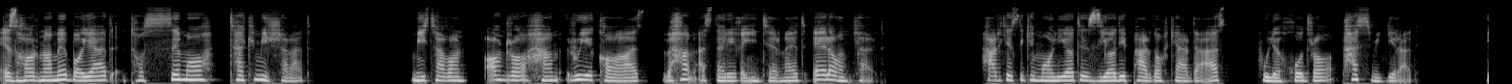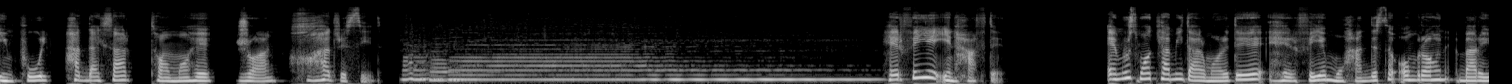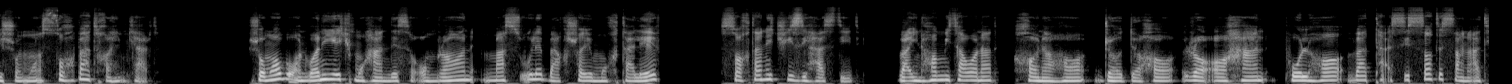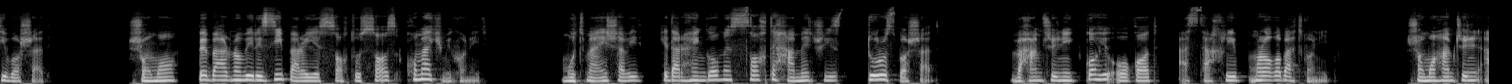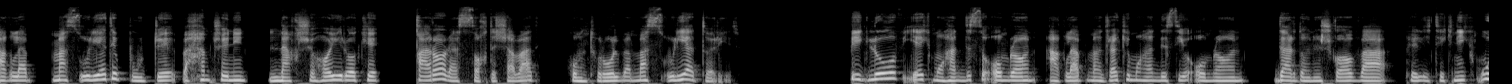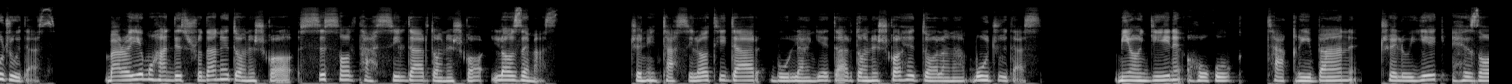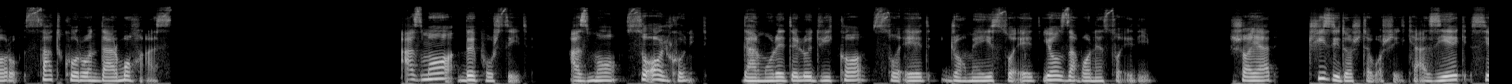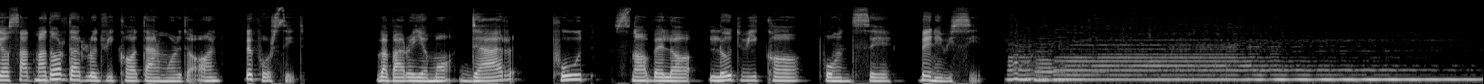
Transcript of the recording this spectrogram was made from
اظهارنامه باید تا سه ماه تکمیل شود. می توان آن را هم روی کاغذ و هم از طریق اینترنت اعلام کرد. هر کسی که مالیات زیادی پرداخت کرده است پول خود را پس می گیرد. این پول حداکثر تا ماه ژوئن خواهد رسید. حرفه این هفته امروز ما کمی در مورد حرفه مهندس عمران برای شما صحبت خواهیم کرد. شما به عنوان یک مهندس عمران مسئول بخشای مختلف ساختن چیزی هستید و اینها می تواند خانه ها، جاده ها، راه آهن، پل ها و تأسیسات صنعتی باشد. شما به برنامه ریزی برای ساخت و ساز کمک می کنید. مطمئن شوید که در هنگام ساخت همه چیز درست باشد و همچنین گاهی اوقات از تخریب مراقبت کنید. شما همچنین اغلب مسئولیت بودجه و همچنین نقشه هایی را که قرار است ساخته شود کنترل و مسئولیت دارید. bygglov یک مهندس عمران اغلب مدرک مهندسی عمران در دانشگاه و پلیتکنیک موجود است. برای مهندس شدن دانشگاه سه سال تحصیل در دانشگاه لازم است. چنین تحصیلاتی در بورلنگه در دانشگاه دالارنا موجود است. میانگین حقوق تقریباً 41100 کرون در ماه است. از ما بپرسید. از ما سوال کنید. در مورد لودویکا، سوئد، جامعه سوئد یا زبان سوئدی. شاید چیزی داشته باشید که از یک سیاستمدار در لودویکا در مورد آن بپرسید و برای ما در پود سنابلا لودویکا پونسه بنویسید.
